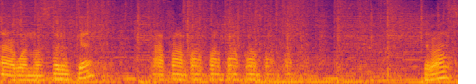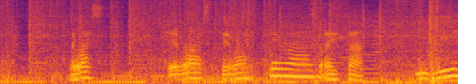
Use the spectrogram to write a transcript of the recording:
Ah, bueno, ¿sabes qué? Pa, pa, pa, pa, pa, pa, pa. ¿Te vas? ¿Te vas? Te vas, te vas, te vas. Ahí está. Y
